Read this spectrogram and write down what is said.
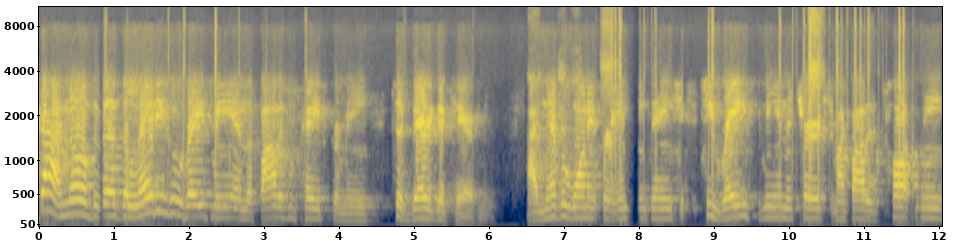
God, no, the, the lady who raised me and the father who paid for me took very good care of me. I never wanted for anything. She, she raised me in the church. My father taught me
